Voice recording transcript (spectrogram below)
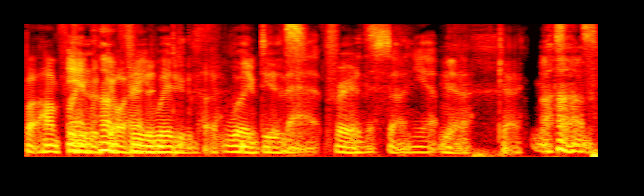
But Humphrey and would go ahead and would, do the would do that for the sun. Yep. Yeah. Okay. Makes Um, sense.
